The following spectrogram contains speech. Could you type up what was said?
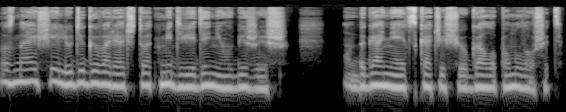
Но знающие люди говорят, что от медведя не убежишь. Он догоняет скачущую галопом лошадь.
